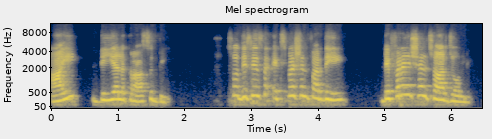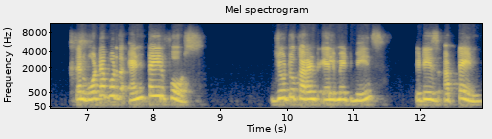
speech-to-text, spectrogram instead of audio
I dl cross b. So this is the expression for the differential charge only. Then what about the entire force due to current element means it is obtained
